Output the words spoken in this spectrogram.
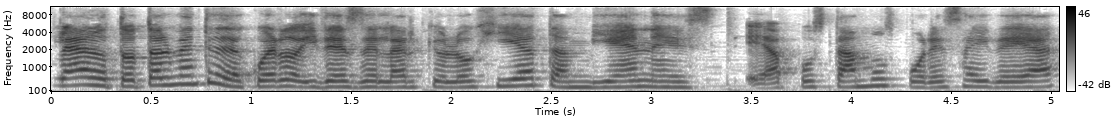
Claro, totalmente de acuerdo. Y desde la arqueología también es, eh, apostamos por esa idea,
